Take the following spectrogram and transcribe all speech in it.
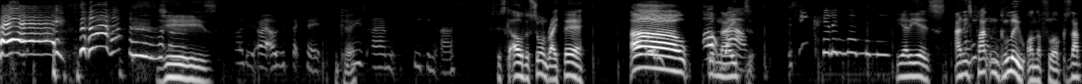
Hey! Jeez. All right, I'm gonna spectate. Okay. Who's um seeking us? Is this guy? Oh, there's someone right there. Oh, Oh, good night. wow. Is he killing them, Minnie? Yeah, he is, and he's he planting glue on the floor because that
